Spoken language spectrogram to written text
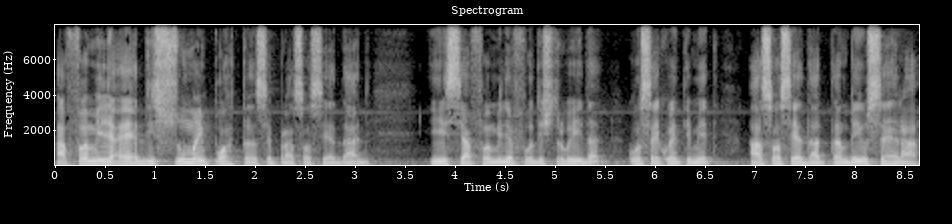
a família é de suma importância para a sociedade e se a família for destruída, consequentemente, a sociedade também o será.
